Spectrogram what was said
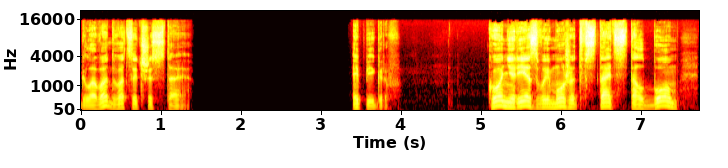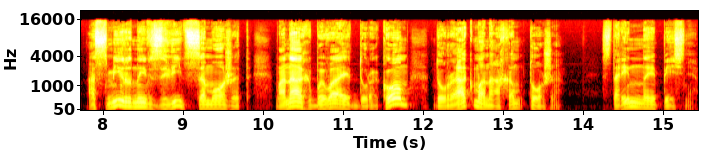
Глава 26. Эпиграф. Конь резвый может встать столбом, а смирный взвиться может. Монах бывает дураком, дурак монахом тоже. Старинная песня.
